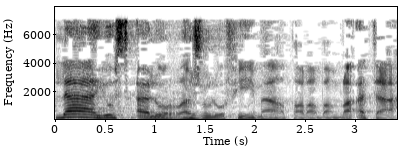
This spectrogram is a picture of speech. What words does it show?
لا يسأل الرجل فيما ضرب امرأته.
